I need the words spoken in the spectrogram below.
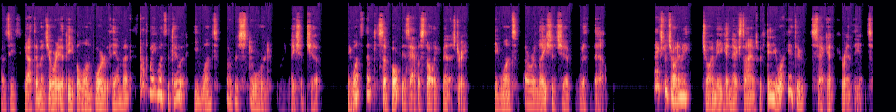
because he's got the majority of people on board with him. But that's not the way he wants to do it. He wants a restored relationship. He wants them to support his apostolic ministry. He wants a relationship with them. Thanks for joining me. Join me again next time as we continue working through Second Corinthians.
